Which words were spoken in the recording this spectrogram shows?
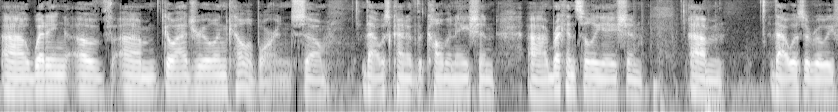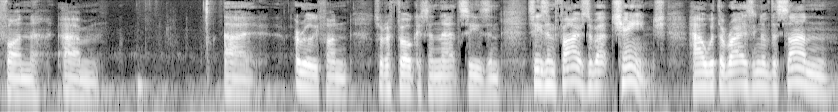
uh, wedding of um, Galadriel and Celeborn. So that was kind of the culmination, uh, reconciliation. Um, that was a really fun, um, uh, a really fun sort of focus in that season. Season five is about change. How with the rising of the sun,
